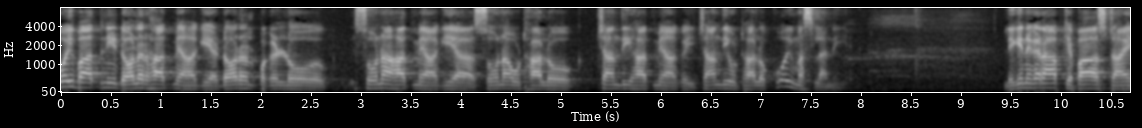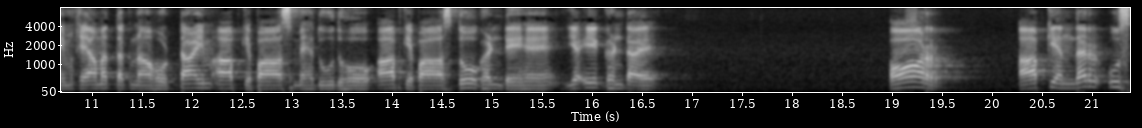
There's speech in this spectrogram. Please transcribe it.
کوئی بات نہیں ڈالر ہاتھ میں آ گیا ڈالر پکڑ لو سونا ہاتھ میں آ گیا سونا اٹھا لو چاندی ہاتھ میں آ گئی چاندی اٹھا لو کوئی مسئلہ نہیں ہے لیکن اگر آپ کے پاس ٹائم قیامت تک نہ ہو ٹائم آپ کے پاس محدود ہو آپ کے پاس دو گھنٹے ہیں یا ایک گھنٹہ ہے اور آپ کے اندر اس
